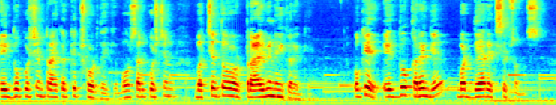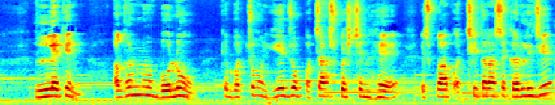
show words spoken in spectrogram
एक दो क्वेश्चन ट्राई करके छोड़ देंगे। बहुत सारे क्वेश्चन बच्चे तो ट्राई भी नहीं करेंगे। ओके एक दो करेंगे बट दे आर एक्सेप्शन लेकिन, अगर मैं बोलूँ कि बच्चों, ये जो पचास क्वेश्चन है, इसको आप अच्छी तरह से कर लीजिए।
